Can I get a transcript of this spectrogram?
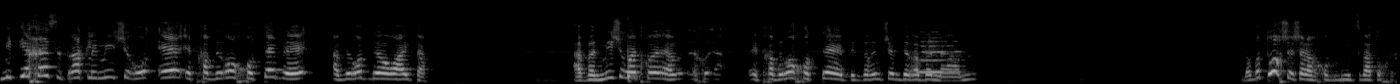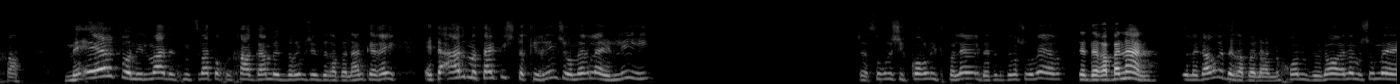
מתייחסת רק למי שרואה את חברו חוטא בעבירות דאורייתא. אבל מי שרואה את את חברו חוטא בדברים שהם דרבנן, לא בטוח שיש עליו מצוות הוכחה. מאיפה נלמד את מצוות הוכחה גם בדברים שהם דרבנן? כי הרי את העד מתי תשתכרין שאומר לעלי שאסור לשיכור להתפלל, בעצם זה מה שהוא אומר. זה דרבנן. זה לגמרי דרבנן, נכון? זה לא, אין לנו שום אה,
